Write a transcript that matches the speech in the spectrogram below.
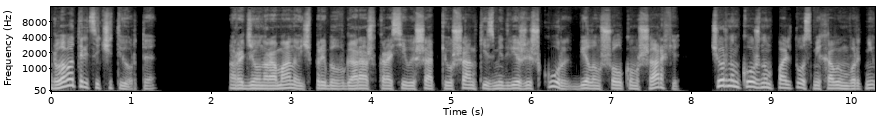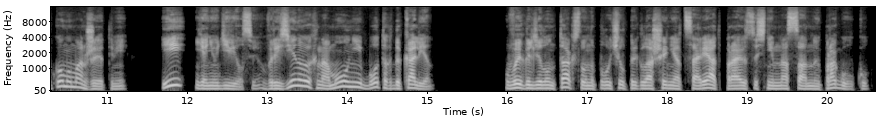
Глава 34. Родион Романович прибыл в гараж в красивой шапке-ушанке из медвежьей шкуры, белом шелковом шарфе, черном кожаном пальто с меховым воротником и манжетами и, я не удивился, в резиновых на молнии ботах до колен. Выглядел он так, словно получил приглашение от царя отправиться с ним на санную прогулку.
